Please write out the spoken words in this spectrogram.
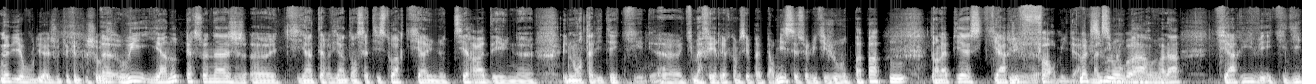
Nadir, vous vouliez ajouter quelque chose? Euh, oui, il y a un autre personnage euh, qui intervient dans cette histoire, qui a une tirade et une, une mentalité qui, euh, qui m'a fait rire comme c'est pas permis. C'est celui qui joue votre papa Mm. dans la pièce, qui Il est arrive. formidable. Maxime Lombard, ouais. voilà, qui arrive et qui dit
